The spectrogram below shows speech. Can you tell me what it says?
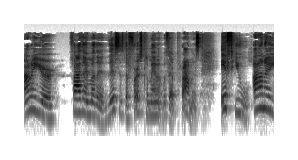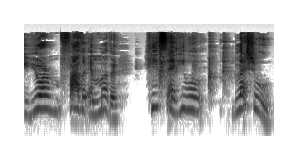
honor your father and mother. This is the first commandment with a promise. If you honor your father and mother, he said he will bless you.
